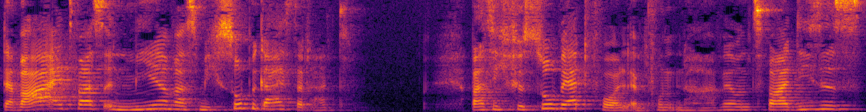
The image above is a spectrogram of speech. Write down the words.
Da war etwas in mir, was mich so begeistert hat, was ich für so wertvoll empfunden habe. Und zwar dieses,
